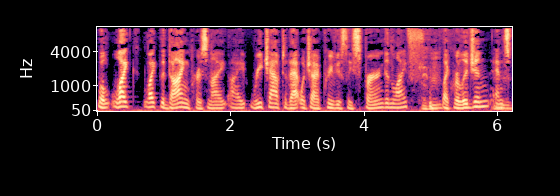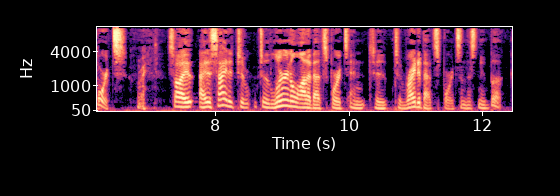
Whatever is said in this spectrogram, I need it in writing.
well like like the dying person I, I reach out to that which I previously spurned in life mm-hmm. like religion and mm-hmm. sports. Right. So I, I decided to, to learn a lot about sports and to, to write about sports in this new book.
